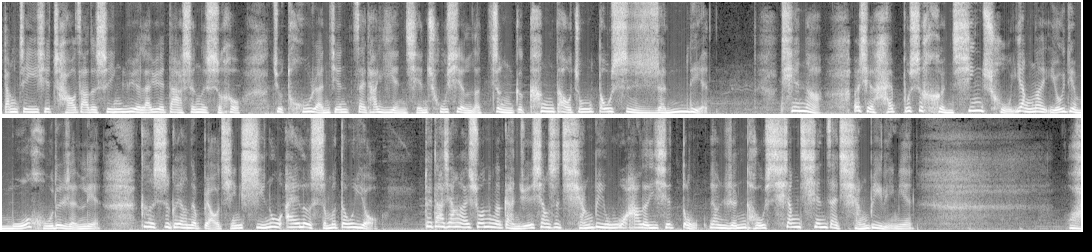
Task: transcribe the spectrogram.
当这一些嘈杂的声音越来越大声的时候，就突然间在他眼前出现了整个坑道中都是人脸。天哪！而且还不是很清楚，样那有点模糊的人脸，各式各样的表情，喜怒哀乐什么都有。对大家来说，那个感觉像是墙壁挖了一些洞，让人头镶嵌在墙壁里面。哇！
